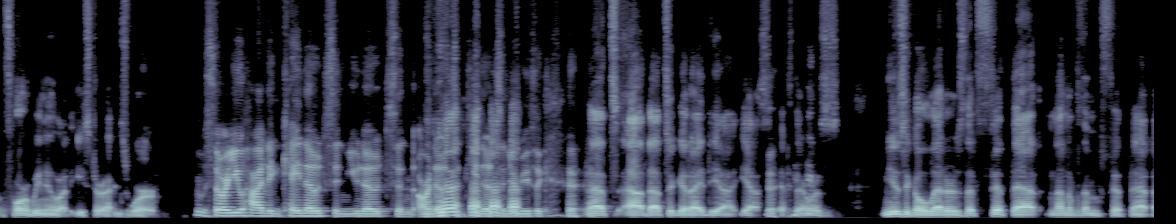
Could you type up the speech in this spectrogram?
before we knew what Easter eggs were. So are you hiding K notes and U notes and R notes and T notes in your music? that's uh, that's a good idea. Yes, if there was musical letters that fit that, none of them fit that,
